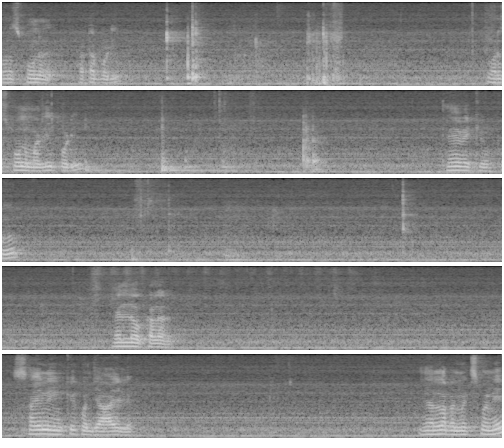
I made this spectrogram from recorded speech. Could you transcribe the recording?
ஒரு ஸ்பூனு பட்டைப்பொடி ஒரு ஸ்பூன் மல்லிப்பொடி தேவைக்கு உப்பு எல்லோ கலர் சைனிங்க்கு கொஞ்சம் ஆயில் இதெல்லாம் இப்போ மிக்ஸ் பண்ணி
